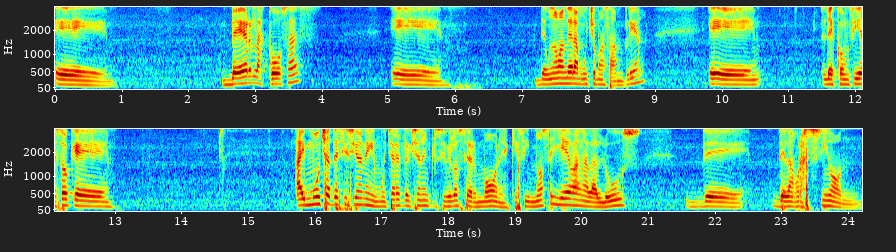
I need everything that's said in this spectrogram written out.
eh, ver las cosas. Eh, de una manera mucho más amplia. Les confieso que hay muchas decisiones y muchas reflexiones, inclusive los sermones, que si no se llevan a la luz de, de la oración,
